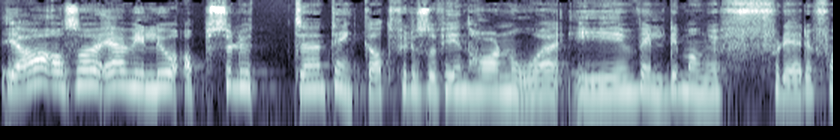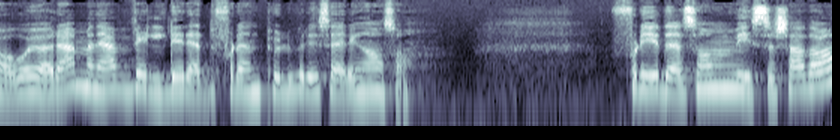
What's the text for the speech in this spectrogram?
Ja, altså jeg vil jo absolutt eh, tenke at filosofien har noe i veldig mange flere fag å gjøre, men jeg er veldig redd for den pulveriseringa, altså. Fordi det som viser seg da,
